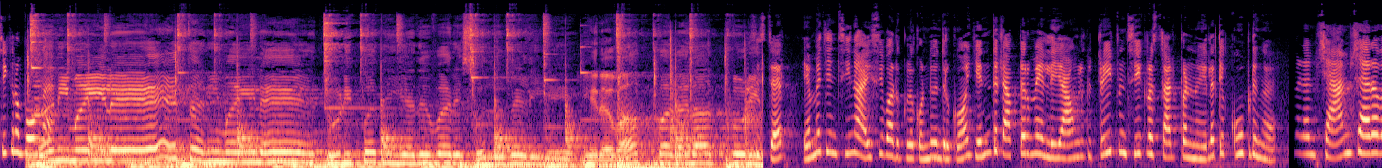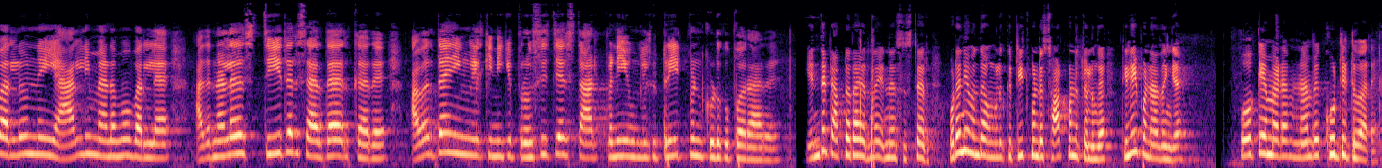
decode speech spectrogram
சீக்கிரம் போங்க. தனிமையிலே தனிமையிலே துடிப்பது எதுவரை சொல்லு வெளியே. இரவா பகலா குளிர் சார் எமர்ஜென்சின்னு ஐசி வார்டுக்குள்ள கொண்டு வந்திருக்கோம். எந்த டாக்டருமே இல்லையா? அவங்களுக்கு ட்ரீட்மெண்ட் சீக்கிரம் ஸ்டார்ட் பண்ணணும். எல்லாத்தையும் கூப்பிடுங்க. மேடம் சாம் சாரும் வரல நீ யாழ்னி மேடமும் வரல. அதனால ஸ்ரீதர் சார் தான் இருக்காரு. அவர் தான் எங்களுக்கு இன்னைக்கு ப்ரொசீஜர் ஸ்டார்ட் பண்ணி உங்களுக்கு ட்ரீட்மெண்ட் கொடுக்க போறாரு. எந்த டாக்டராக இருந்தால் என்ன சிஸ்டர் உடனே வந்து அவங்களுக்கு ட்ரீட்மெண்ட்டை ஸ்டார்ட் பண்ண சொல்லுங்க. டிலே பண்ணாதீங்க. ஓகே மேடம் நான் போய் கூட்டிட்டு வரேன்.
